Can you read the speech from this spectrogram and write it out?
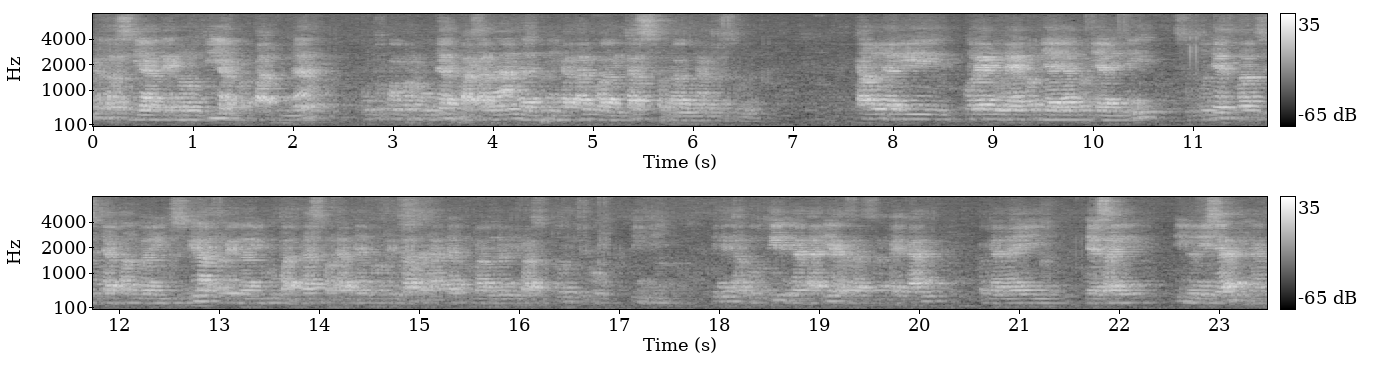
ketersediaan teknologi yang tepat guna untuk mempermudah pelaksanaan dan peningkatan kualitas pembangunan tersebut. Kalau dari uraian-uraian pembiayaan-pembiayaan ini, sebetulnya sejak tahun 2009 sampai 2014 perhatian pemerintah terhadap pembangunan infrastruktur cukup tinggi. Ini terbukti dengan tadi yang saya sampaikan mengenai desa Indonesia yang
